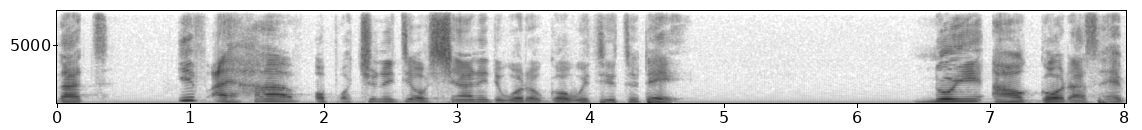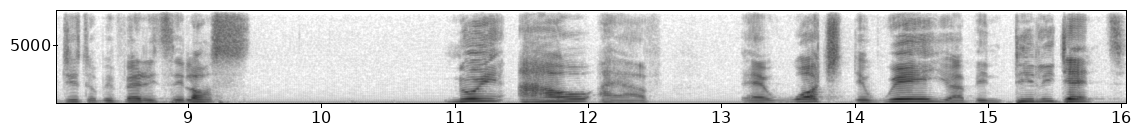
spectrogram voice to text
that if I have opportunity of sharing the word of God with you today, knowing how God has helped you to be very zealous, knowing how I have uh, watched the way you have been diligent,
